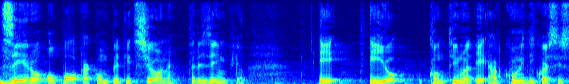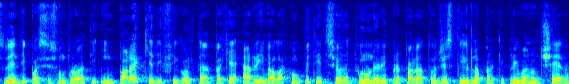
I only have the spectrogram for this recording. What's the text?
zero o poca competizione, per esempio, e, e io continuo, e alcuni di questi studenti poi si sono trovati in parecchie difficoltà perché arriva la competizione tu non eri preparato a gestirla perché prima non c'era.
